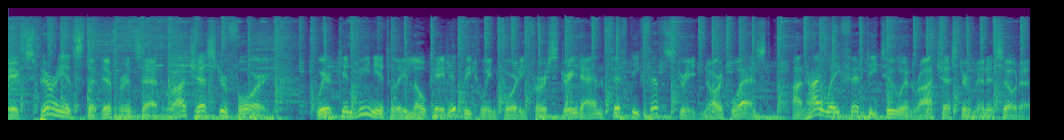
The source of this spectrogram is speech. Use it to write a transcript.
Experience the difference at Rochester Ford. We're conveniently located between 41st Street and 55th Street Northwest on Highway 52 in Rochester, Minnesota.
